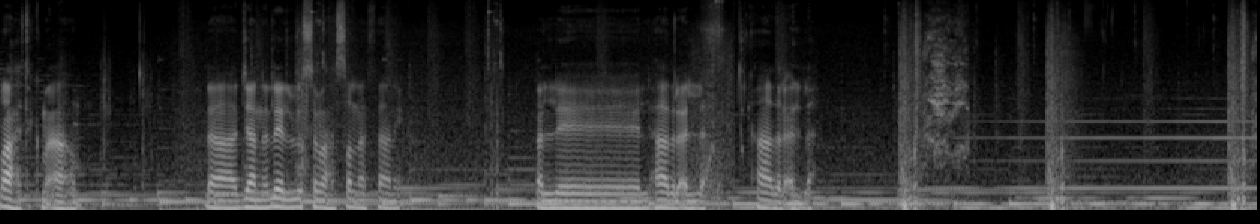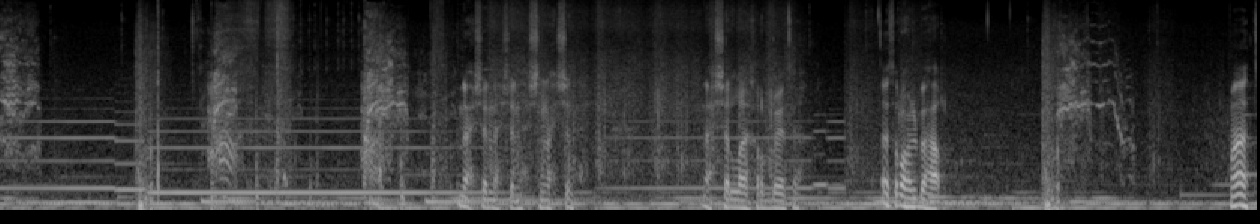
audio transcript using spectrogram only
راحتك معاهم. لا جانا الليل ولسه ما حصلنا الثاني. الليل هذا العلة هذا العلة. نحشن نحشن نحشن نحشن نحشن الله يخرب بيته. لا تروح البحر. مات؟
